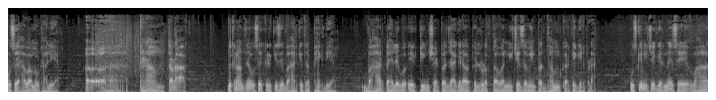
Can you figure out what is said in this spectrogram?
उसे हवा में उठा लिया। धड़ाम, तड़ाक। विक्रांत ने उसे खिड़की से बाहर की तरफ़ फेंक दिया। बाहर पहले वो एक टीन शेड पर जा गिरा और फिर लुढ़कता हुआ नीचे ज़मीन पर धम करके गिर पड़ा। उसके नीचे गिरने से वहाँ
